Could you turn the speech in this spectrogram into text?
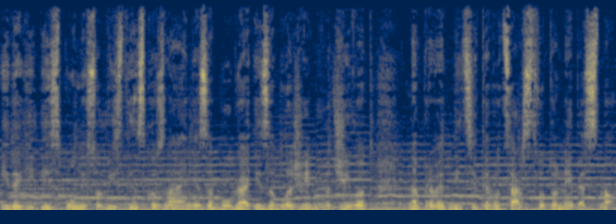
и да ги исполни со вистинско знаење за Бога и за блажениот живот на праведниците во Царството Небесно.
